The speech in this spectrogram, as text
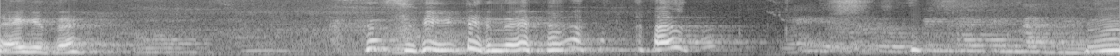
ಹೇಗಿದೆ? ಸ್ವೀಟ್ ಇದೆ ಹ್ಞೂ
